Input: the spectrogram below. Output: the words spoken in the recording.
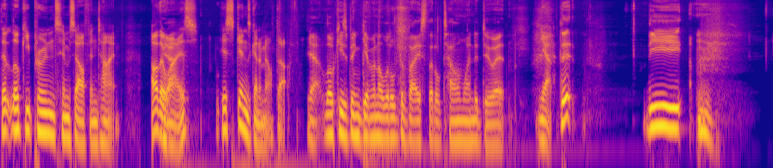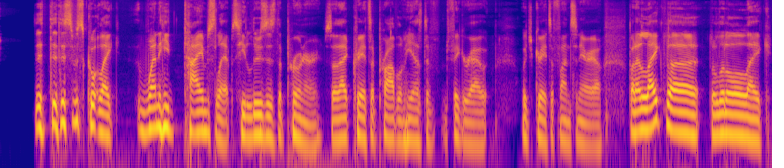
that Loki prunes himself in time. Otherwise, his skin's gonna melt off. yeah. Loki's been given a little device that'll tell him when to do it. Yeah, the the, the, the- this was cool like when he time slips he loses the pruner so that creates a problem he has to f- figure out which creates a fun scenario but i like the the little like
